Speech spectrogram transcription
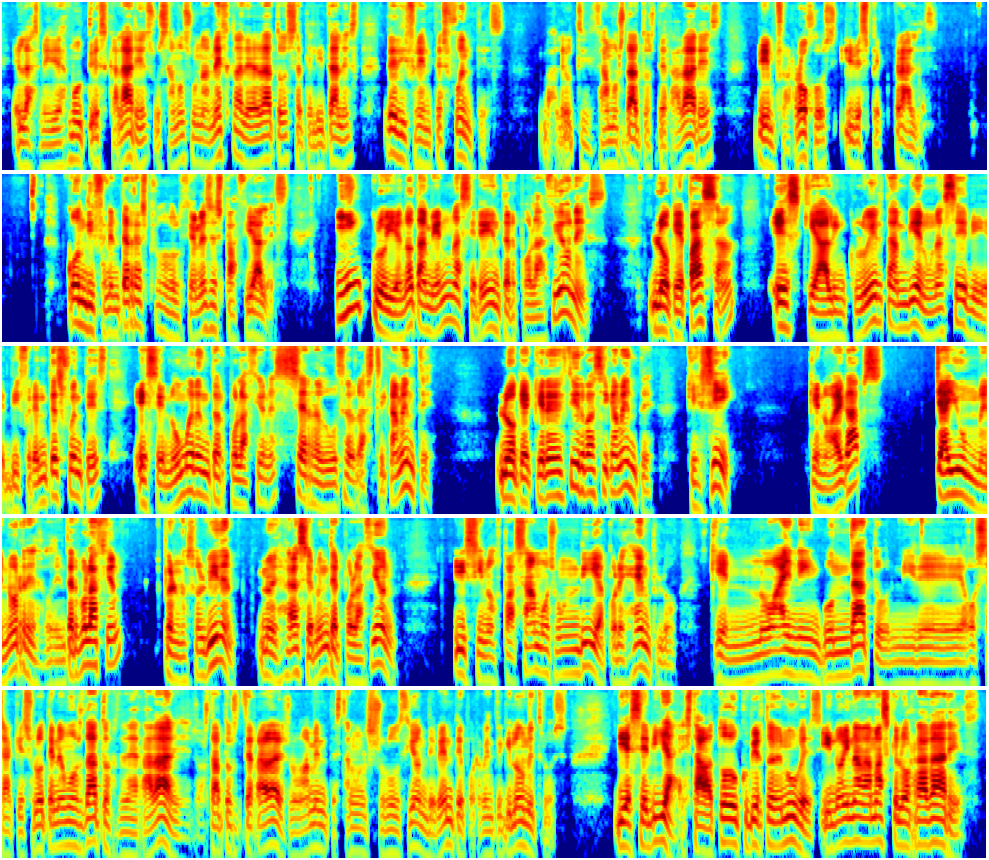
En las medidas multiescalares usamos una mezcla de datos satelitales de diferentes fuentes. ¿vale? Utilizamos datos de radares, de infrarrojos y de espectrales, con diferentes resoluciones espaciales, incluyendo también una serie de interpolaciones. Lo que pasa es que al incluir también una serie de diferentes fuentes, ese número de interpolaciones se reduce drásticamente. Lo que quiere decir básicamente que sí, que no hay gaps, que hay un menor riesgo de interpolación, pero no se olviden, no deja de ser una interpolación. Y si nos pasamos un día, por ejemplo, que no hay ningún dato ni de, o sea, que solo tenemos datos de radares, los datos de radares normalmente están en una resolución de 20 por 20 kilómetros, y ese día estaba todo cubierto de nubes y no hay nada más que los radares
